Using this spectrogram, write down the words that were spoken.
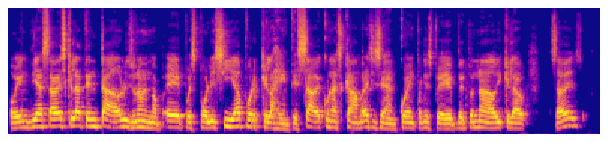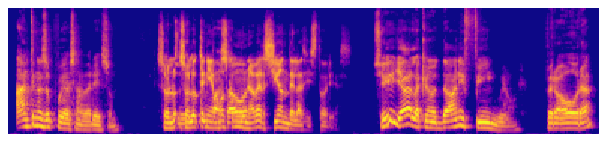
Hoy en día sabes que el atentado lo hizo la misma eh, pues, policía porque la gente sabe con las cámaras y se dan cuenta que fue detonado y que la... ¿Sabes? Antes no se podía saber eso. Solo, solo teníamos como una versión de las historias. Sí, ya, la que nos daba ni fin, weón. Pero ahora,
